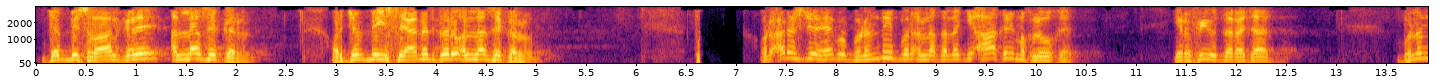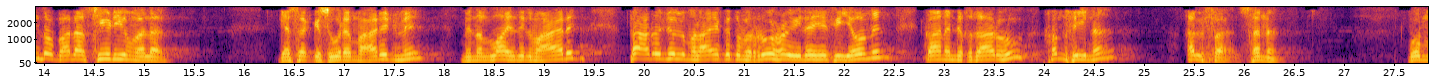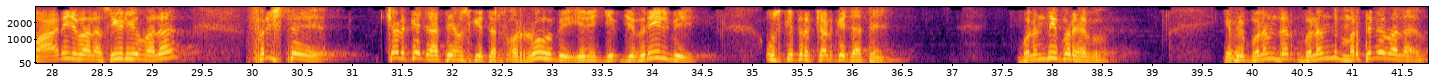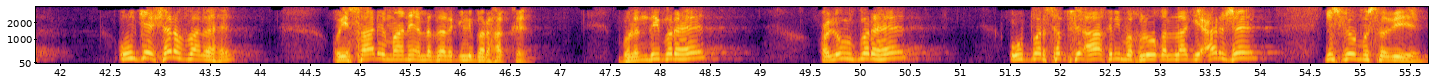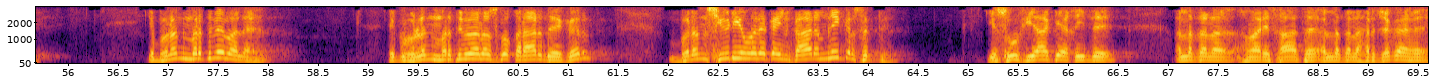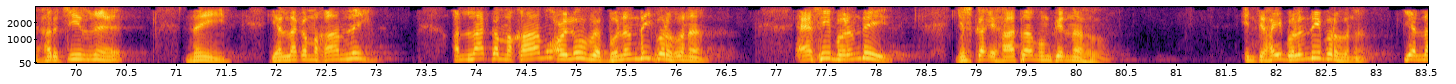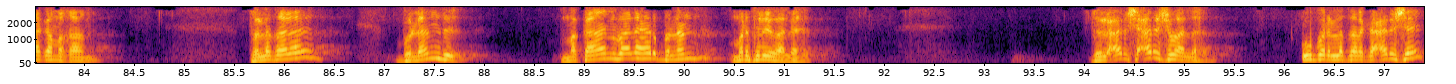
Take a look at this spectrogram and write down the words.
جب بھی سوال کرے، اللہ سے کر۔ اور جب بھی استعانت کرو، اللہ سے کرو۔ اور عرش جو ہے، وہ بلندی پر اللہ تعالیٰ کی آخری مخلوق ہے۔ یہ رفیع الدراجات بلند و بالا، سیڑھیوں والا۔ جیسا کہ سورہ معارج میں، من اللہ دل معارج تعرج الملائکت والروح الیہ فی یوم کان مقدارہ خمسین الف سن وہ معارج والا سیڑھیوں والا فرشتے چڑھ کے جاتے ہیں اس کی طرف اور روح بھی یعنی جبریل بھی اس کی طرف چڑھ کے جاتے ہیں۔ بلندی پر ہے وہ۔ یا پھر بلند بلند مرتبے والا ہے۔ اونچے شرف والا ہے۔ اور یہ سارے معنی اللہ تعالیٰ کے لیے پر حق ہے۔ بلندی پر ہے۔ علو پر ہے، اوپر سب سے آخری مخلوق اللہ کی عرش ہے، جس پہ وہ مستوی ہے۔ یہ بلند مرتبے والا ہے۔ ایک بلند مرتبے والا اس کو قرار دے کر بلند سیڑھیوں والے کا انکار ہم نہیں کر سکتے۔ یہ صوفیاء کے عقیدے، اللہ تعالیٰ ہمارے ساتھ ہے، اللہ تعالیٰ ہر جگہ ہے، ہر چیز میں ہے۔ نہیں، یہ اللہ کا مقام نہیں۔ اللہ کا مقام علوب ہے، بلندی پر ہونا۔ ایسی بلندی جس کا احاطہ ممکن نہ ہو۔ انتہائی بلندی پر ہونا یہ اللہ کا مقام۔ تو اللہ تعالیٰ بلند مکان والا ہے اور بلند مرتبے والا ہے۔ عرش عرش والا۔ اوپر اللہ تعالیٰ کا عرش ہے۔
